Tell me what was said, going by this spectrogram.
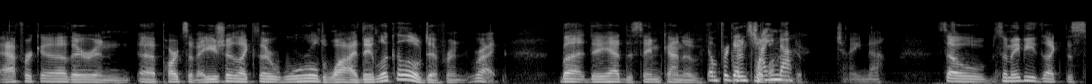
Africa, they're in uh, parts of Asia. Like they're worldwide. They look a little different, right? But they had the same kind of. Don't forget China. China. So so maybe like this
